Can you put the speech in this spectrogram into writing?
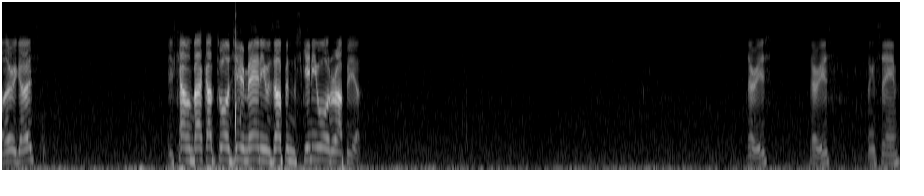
Oh, there he goes. He's coming back up towards you, man. He was up in the skinny water up here. There he is. There he is. I can see him.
